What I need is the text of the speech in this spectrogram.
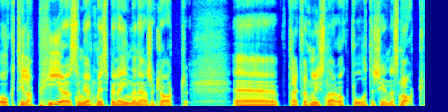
och till Aper som hjälpt mig spela in den här såklart. Eh, tack för att ni lyssnar och på återseende snart.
